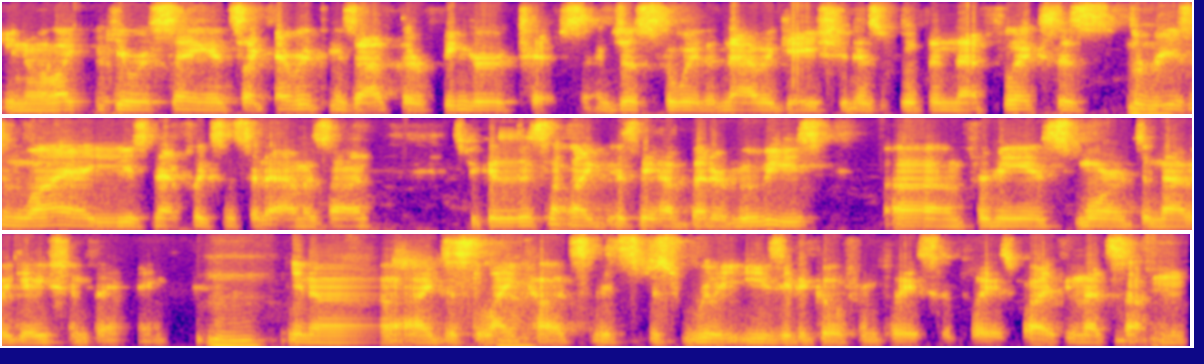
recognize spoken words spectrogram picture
you know, like you were saying, it's like everything's at their fingertips, and just the way the navigation is within Netflix is the mm-hmm. reason why I use Netflix instead of Amazon. It's because it's not like as they have better movies. Um, for me, it's more of the navigation thing. Mm-hmm. You know, I just like yeah. how it's it's just really easy to go from place to place. But I think that's something,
